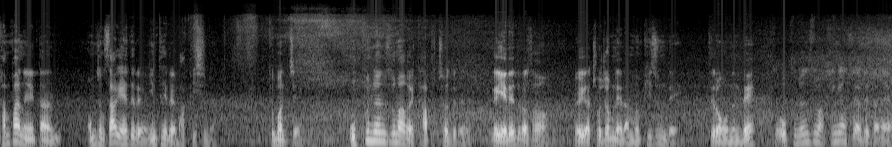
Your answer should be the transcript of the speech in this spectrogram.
간판은 일단 엄청 싸게 해드려요. 인테리어 맡기시면. 두 번째, 오픈 현수막을 다 붙여드려요. 그러니까 예를 들어서 여기가 조점내 남은 피순대 들어오는데 오픈 현수막 신경 써야 되잖아요.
